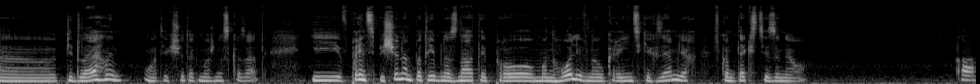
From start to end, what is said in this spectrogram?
е, підлеглим, от якщо так можна сказати? І, в принципі, що нам потрібно знати про монголів на українських землях в контексті ЗНО? О,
